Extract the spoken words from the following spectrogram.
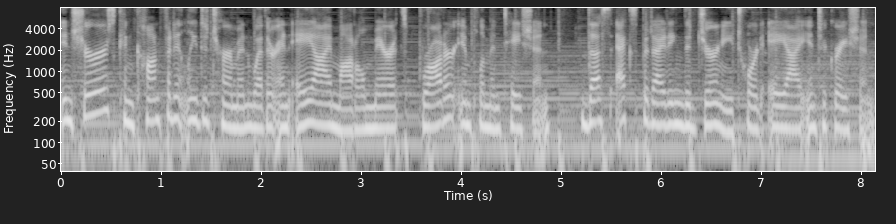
insurers can confidently determine whether an AI model merits broader implementation, thus expediting the journey toward AI integration.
